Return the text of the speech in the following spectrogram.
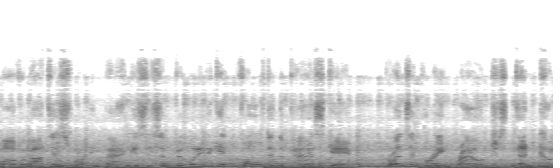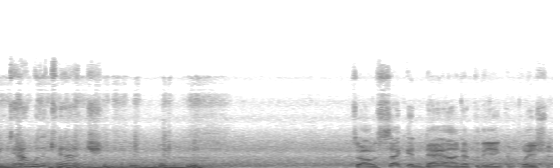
love about this running back is his ability to get involved in the pass game. Runs a great route, just doesn't come down with a catch. So second down after the incompletion.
